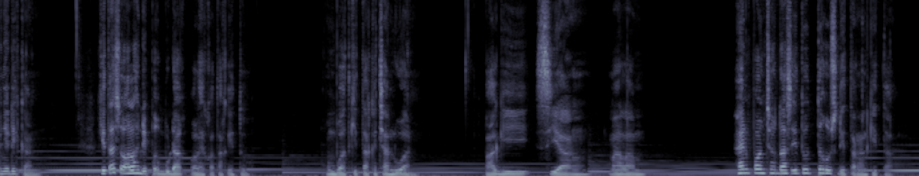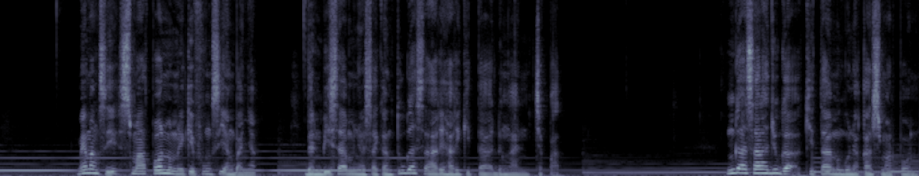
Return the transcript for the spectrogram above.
Menyedihkan. Kita seolah diperbudak oleh kotak itu. Membuat kita kecanduan. Pagi, siang, malam. Handphone cerdas itu terus di tangan kita Memang sih, smartphone memiliki fungsi yang banyak dan bisa menyelesaikan tugas sehari-hari kita dengan cepat. Nggak salah juga kita menggunakan smartphone.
